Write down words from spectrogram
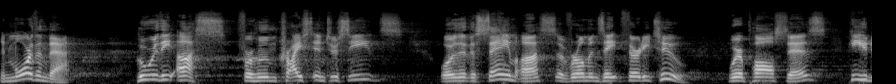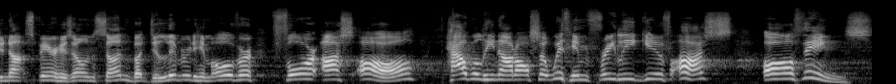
And more than that, who are the us for whom Christ intercedes? Or they're the same us of Romans 8:32, where Paul says, "He who did not spare his own son, but delivered him over for us all, how will he not also with him freely give us all things?"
